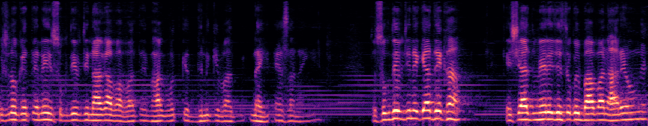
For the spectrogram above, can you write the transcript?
कुछ लोग कहते नहीं, सुखदेव जी नागा बाबा थे, भागवत के दिन के बाद नहीं, ऐसा नहीं है। तो सुखदेव जी ने क्या देखा कि शायद मेरे जैसे कोई बाबा नहा रहे होंगे?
